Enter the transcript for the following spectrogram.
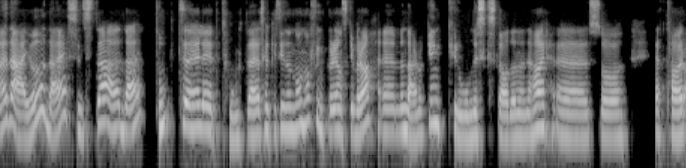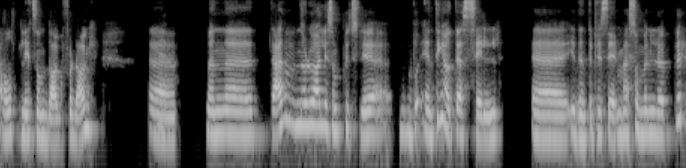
Nei, det er jo det. Jeg syns det, det, er tungt. Eller tungt, jeg skal ikke si det nå. Nå funker det ganske bra. Eh, men det er nok en kronisk skade den jeg har. Eh, så jeg tar alt litt sånn dag for dag. Men det er når du har liksom plutselig En ting er at jeg selv eh, identifisere meg som en løper.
